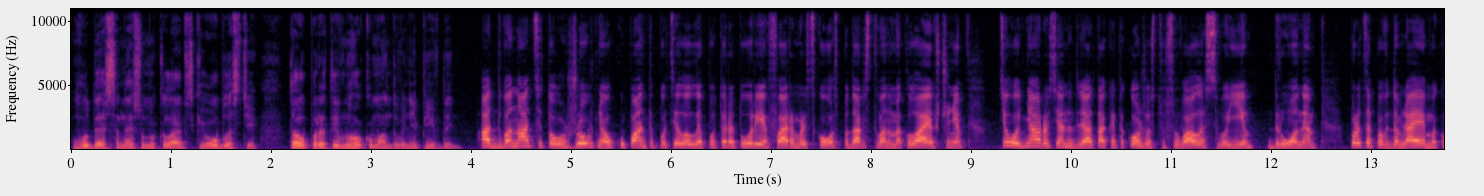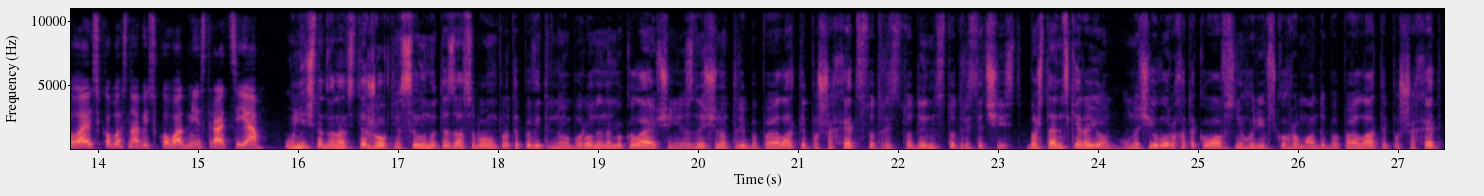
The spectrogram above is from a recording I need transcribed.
ГУД СНС у Миколаївській області та оперативного командування Південь. А 12 жовтня окупанти поцілили по території фермерського господарства на Миколаївщині. Цього дня росіяни для атаки також застосували свої дрони. Про це повідомляє Миколаївська обласна військова адміністрація. У ніч на 12 жовтня силами та засобами протиповітряної оборони на Миколаївщині знищено три БПЛА типу Шахет 131-136. Баштанський район. Уночі ворог атакував Снігурівську громаду БПЛА типу Шахет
